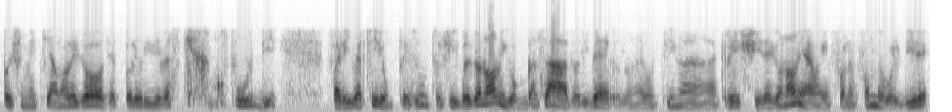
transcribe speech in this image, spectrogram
poi ci mettiamo le cose e poi lo ridevastiamo pur di far ripartire un presunto ciclo economico basato, ripeto, su una continua crescita economica, ma che in fondo, in fondo vuol dire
